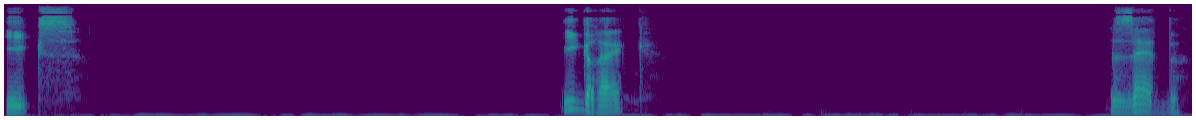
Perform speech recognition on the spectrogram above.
X Y Z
